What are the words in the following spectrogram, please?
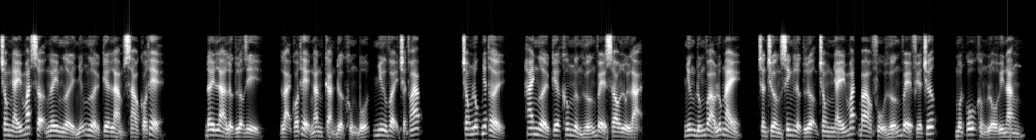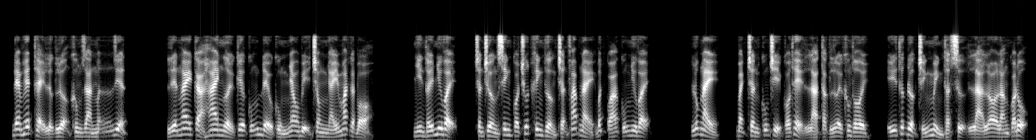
trong nháy mắt sợ ngây người những người kia làm sao có thể? Đây là lực lượng gì lại có thể ngăn cản được khủng bố như vậy trận pháp trong lúc nhất thời hai người kia không ngừng hướng về sau lùi lại nhưng đúng vào lúc này trần trường sinh lực lượng trong nháy mắt bao phủ hướng về phía trước một cô khổng lồ uy năng đem hết thể lực lượng không gian mẫn diện liền ngay cả hai người kia cũng đều cùng nhau bị trong nháy mắt gạt bỏ nhìn thấy như vậy trần trường sinh có chút khinh thường trận pháp này bất quá cũng như vậy lúc này bạch trần cũng chỉ có thể là tặc lưỡi không thôi ý thức được chính mình thật sự là lo lắng quá độ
